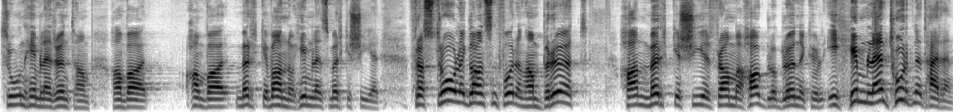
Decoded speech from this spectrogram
tronhimmelen rundt ham. Han var, han var mørke vann og himmelens mørke skyer. Fra stråleglansen foran han brøt han mørke skyer fram med hagl og glødende kull. I himmelen tordnet Herren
